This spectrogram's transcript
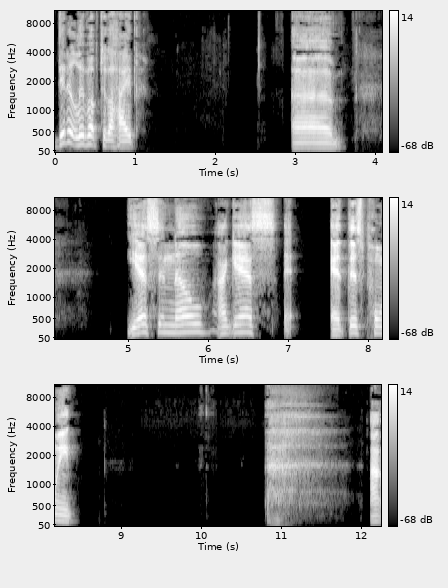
did it live up to the hype? Um, yes and no, I guess. At this point, I,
